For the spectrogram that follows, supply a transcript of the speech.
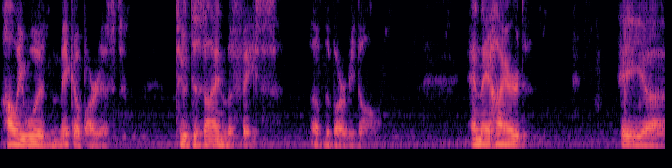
Hollywood makeup artist to design the face of the Barbie doll, and they hired a uh,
